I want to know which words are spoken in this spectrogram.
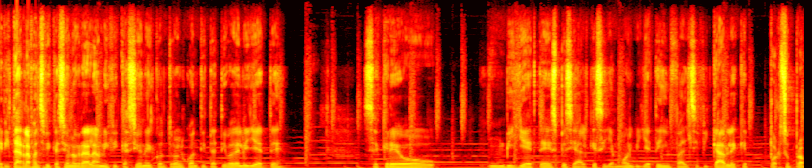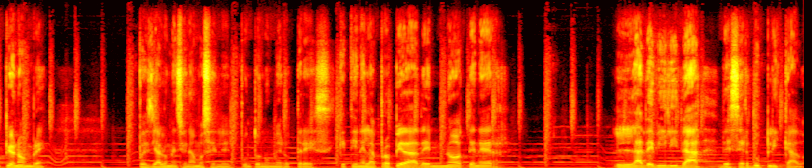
evitar la falsificación lograr la unificación y el control cuantitativo del billete, se creó un billete especial que se llamó el billete infalsificable, que por su propio nombre, pues ya lo mencionamos en el punto número 3, que tiene la propiedad de no tener la debilidad de ser duplicado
